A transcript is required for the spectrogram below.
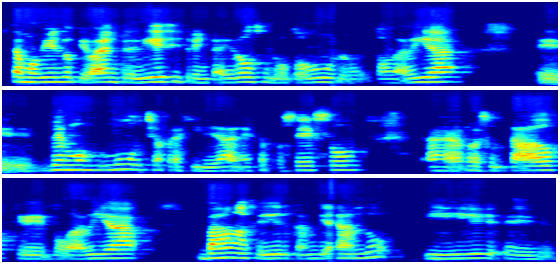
estamos viendo que va entre 10 y 32 el voto duro. Todavía eh, vemos mucha fragilidad en este proceso, resultados que todavía van a seguir cambiando y eh,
